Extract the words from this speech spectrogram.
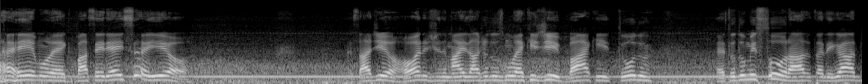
Aí, moleque, parceria é isso aí, ó. Tá de Hornet, mas ajuda os moleques de bike e tudo. É tudo misturado, tá ligado?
